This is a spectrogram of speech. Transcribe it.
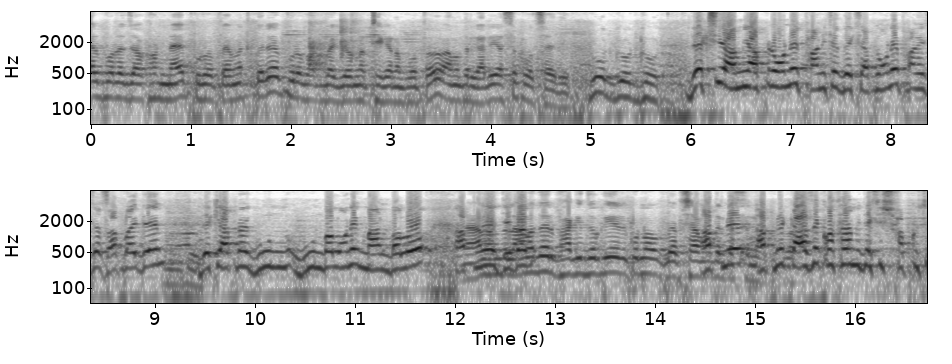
এরপরে যখন নেয় পুরো পেমেন্ট করে পুরো বাদ বাকি ওনার ঠিকানা মতো আমাদের গাড়ি আছে পৌঁছায় দিই। গুড গুড গুড দেখছি আমি আপনার অনেক ফার্নিচার দেখছি। আপনি অনেক ফার্নিচার সাপ্লাই দেন। দেখি আপনার গুণ গুণ ভালো অনেক মান ভালো আপনি যেটা আমাদের কোনো ব্যবসা আমাদের কাছে নেই। আপনার কাজের কথা আমি দেখছি সবকিছু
